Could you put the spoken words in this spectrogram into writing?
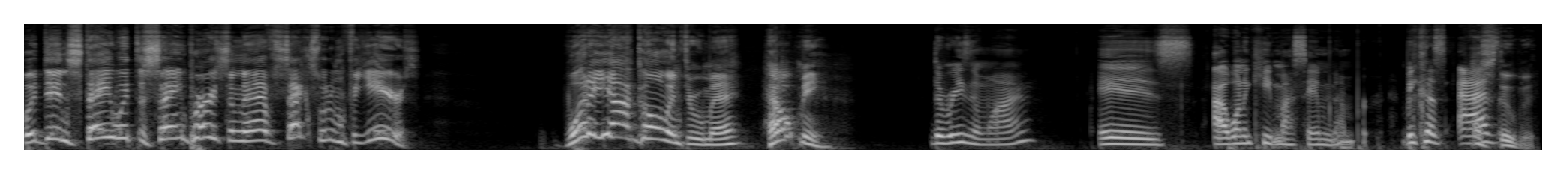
but then stay with the same person and have sex with them for years. What are y'all going through, man? Help me. The reason why is I want to keep my same number because as stupid.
